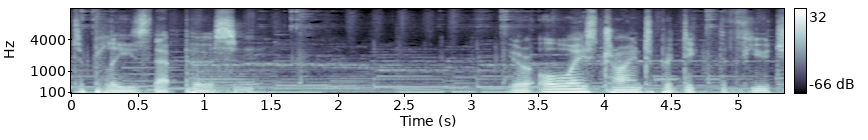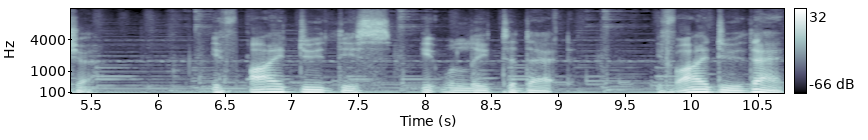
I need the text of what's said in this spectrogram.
to please that person? You're always trying to predict the future if I do this, it will lead to that. If I do that,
